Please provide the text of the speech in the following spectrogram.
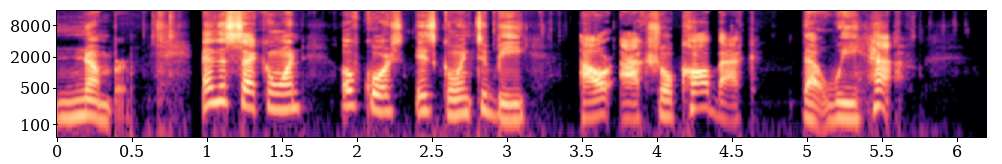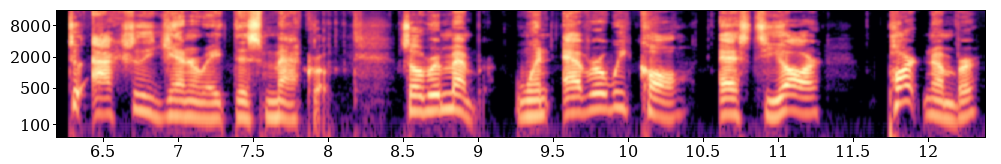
number. And the second one, of course, is going to be our actual callback that we have to actually generate this macro. So remember, whenever we call str part number,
